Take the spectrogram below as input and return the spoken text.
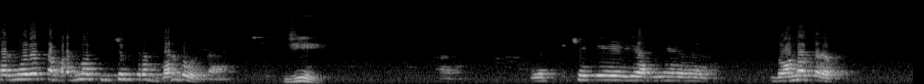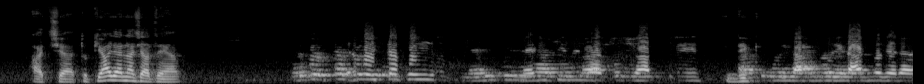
सर मेरे कमर में पीछे की तरफ़ दर्द होता है। जी। ये पीछे के ये अपने दोनों तरफ़। अच्छा तो क्या जानना चाहते हैं आप? इसका कोई मेडिसिन या कोई आपके इलाज वगैरह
